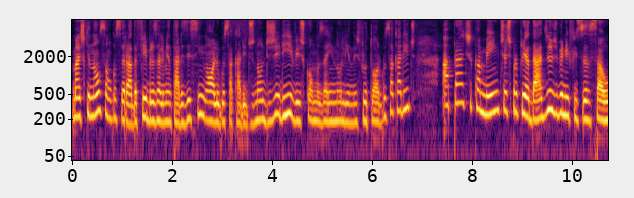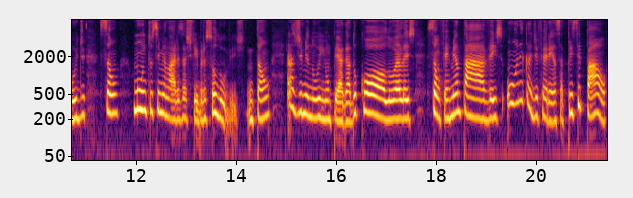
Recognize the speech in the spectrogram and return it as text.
mas que não são consideradas fibras alimentares e sim oligosacarídeos não digeríveis, como os inulina e fruto-oligosacarídeos, há praticamente as propriedades e os benefícios da saúde são muito similares às fibras solúveis. Então, elas diminuem o pH do colo, elas são fermentáveis. A única diferença principal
